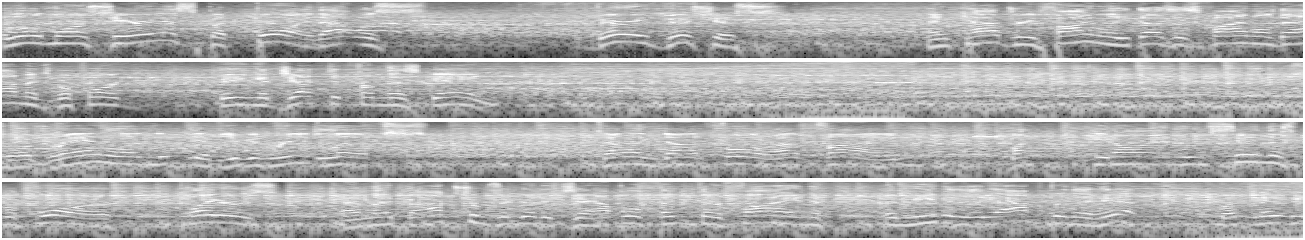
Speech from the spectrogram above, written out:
a little more serious, but boy, that was very vicious. And Kadri finally does his final damage before being ejected from this game. So Granlund, if you can read lips, telling Don Fuller, I'm fine. But, you know, and we've seen this before. Players, and like Backstrom's a good example, think they're fine immediately after the hit. But maybe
